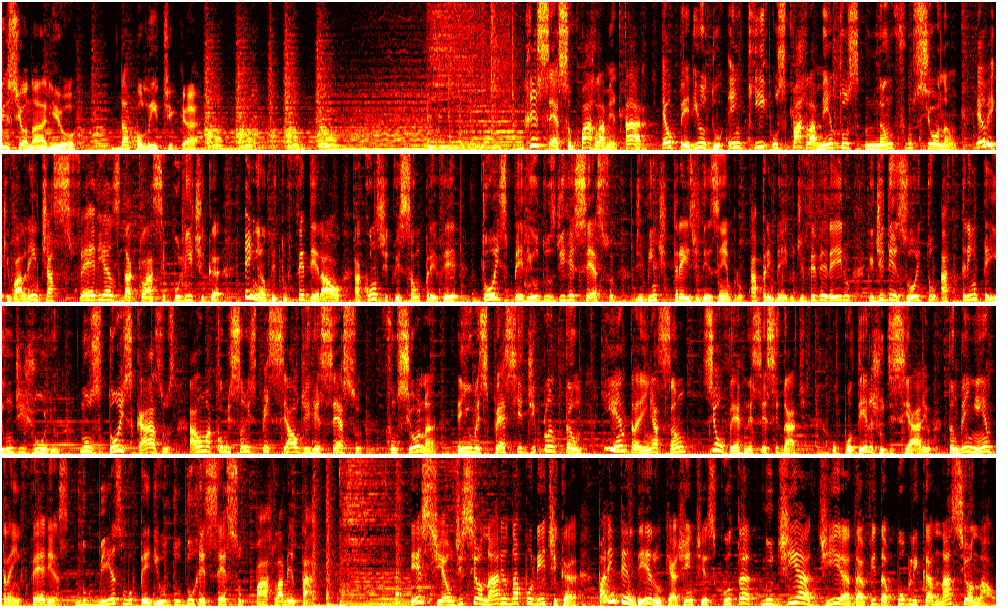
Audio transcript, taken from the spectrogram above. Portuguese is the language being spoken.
Dicionário da Política. Recesso parlamentar é o período em que os parlamentos não funcionam. É o equivalente às férias da classe política. Em âmbito federal, a Constituição prevê dois períodos de recesso, de 23 de dezembro a 1 de fevereiro e de 18 a 31 de julho. Nos dois casos, há uma comissão especial de recesso. Funciona em uma espécie de plantão e entra em ação se houver necessidade. O Poder Judiciário também entra em férias no mesmo período do recesso parlamentar. Este é o Dicionário da Política, para entender o que a gente escuta no dia a dia da vida pública nacional.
